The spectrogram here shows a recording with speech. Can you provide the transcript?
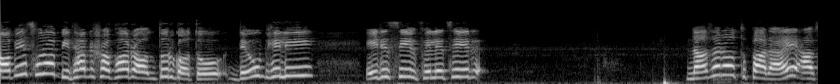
পাবিয়াছড়া বিধানসভার অন্তর্গত দেওভেলি, এডিসি ভিলেজের নাজারত পাড়ায় আজ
